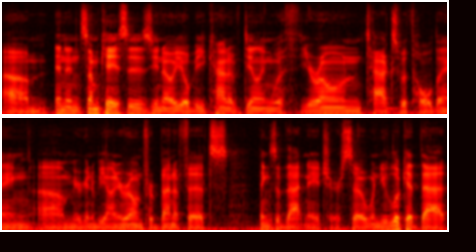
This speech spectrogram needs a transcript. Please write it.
Um, and in some cases, you know, you'll be kind of dealing with your own tax withholding. Um, you're going to be on your own for benefits, things of that nature. So when you look at that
